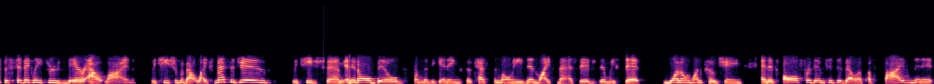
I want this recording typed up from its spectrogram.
specifically through their outline. We teach them about life messages. We teach them and it all builds from the beginning. So testimonies, then life message, then we sit one-on-one coaching and it's all for them to develop a five minute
